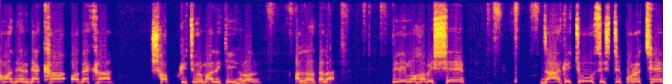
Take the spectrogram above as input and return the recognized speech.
আমাদের দেখা, অদেখা সব কিছুর মালিকই হলেন আল্লাহ তালা তিনি মহাবিশ্বে যা কিছু সৃষ্টি করেছেন,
